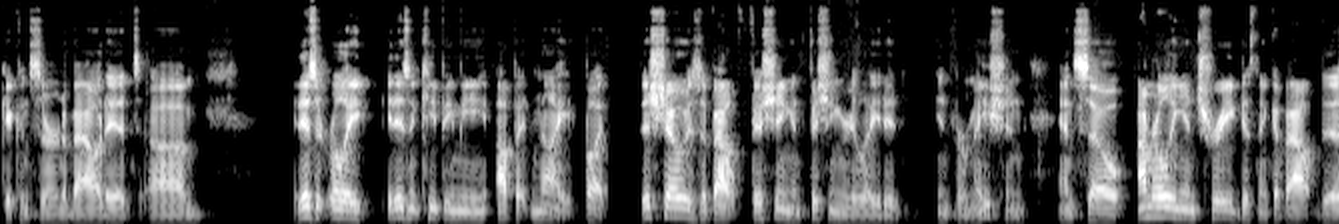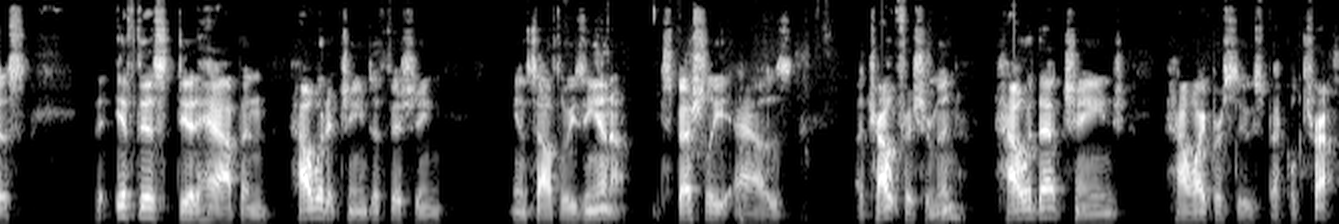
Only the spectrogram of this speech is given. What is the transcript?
get concerned about it. Um, it isn't really it isn't keeping me up at night, but this show is about fishing and fishing related information, and so I'm really intrigued to think about this that if this did happen, how would it change the fishing in South Louisiana, especially as a trout fisherman? How would that change how I pursue speckled trout?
